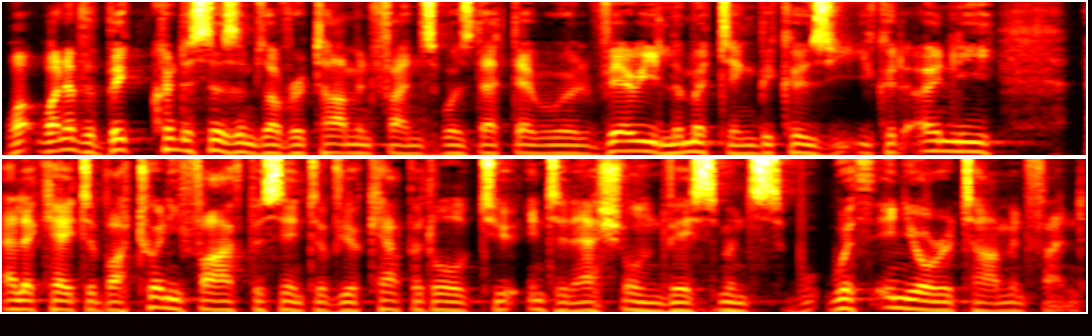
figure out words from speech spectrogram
What, one of the big criticisms of retirement funds was that they were very limiting because you could only allocate about 25% of your capital to international investments within your retirement fund.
